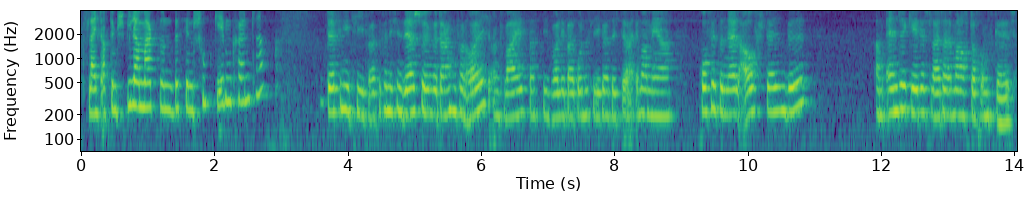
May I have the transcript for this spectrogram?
vielleicht auf dem Spielermarkt so ein bisschen Schub geben könnte? Definitiv. Also finde ich einen sehr schönen Gedanken von euch und weiß, dass die Volleyball-Bundesliga sich da immer mehr professionell aufstellen will. Am Ende geht es leider immer noch doch ums Geld.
